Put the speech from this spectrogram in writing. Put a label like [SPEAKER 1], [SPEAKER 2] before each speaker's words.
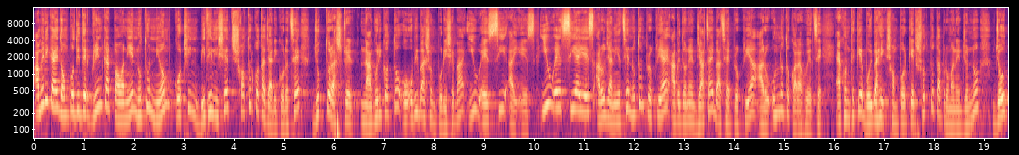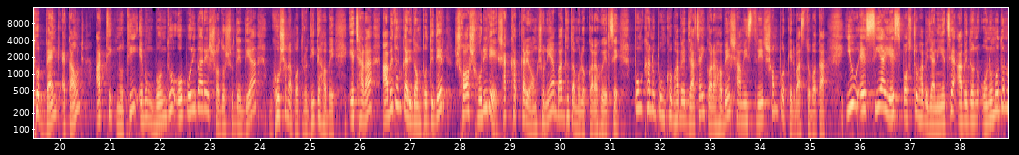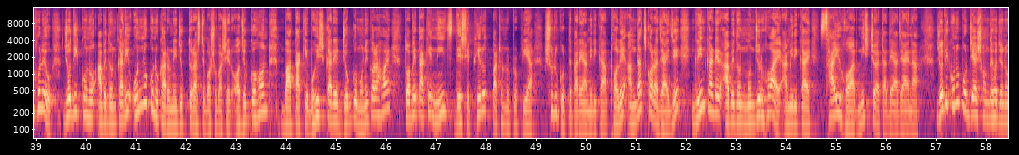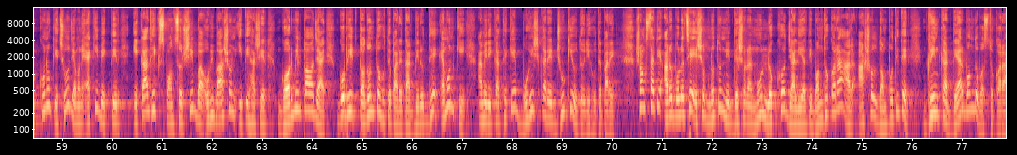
[SPEAKER 1] আমেরিকায় দম্পতিদের green card পাওয়া নিয়ে নতুন নিয়ম, কঠিন বিধিনিষেধ সতর্কতা জারি করেছে যুক্তরাষ্ট্রের নাগরিকত্ব ও অভিবাসন পরিষেবা ইউএসসিআইএস ইউএসসিআইএস আরও জানিয়েছে, নতুন প্রক্রিয়ায় আবেদনের যাচাই বাছাই প্রক্রিয়া আরও উন্নত করা হয়েছে। এখন থেকে বৈবাহিক সম্পর্কের সত্যতা প্রমাণের জন্য যৌথ ব্যাংক অ্যাকাউন্ট আর্থিক নথি এবং বন্ধু ও পরিবারের সদস্যদের দেয়া ঘোষণাপত্র দিতে হবে। এছাড়া আবেদনকারী দম্পতিদের সশরীরে সাক্ষাৎকারে অংশ নেওয়া বাধ্যতামূলক করা হয়েছে। পুঙ্খানুপুঙ্খভাবে যাচাই করা হবে স্বামী স্ত্রীর সম্পর্কের বাস্তবতা। ইউএসসিআইএস স্পষ্টভাবে জানিয়েছে, আবেদন অনুমোদন হলেও যদি কোনো আবেদনকারী অন্য কোনো কারণে যুক্তরাষ্ট্রে বসবাসের অযোগ্য হন বা তাকে বহিষ্কারের যোগ্য মনে করা হয়, তবে তাকে নিজ দেশে ফেরত পাঠানোর প্রক্রিয়া শুরু করতে পারে আমেরিকা। ফলে আন্দাজ করা যায় যে গ্রিন কার্ডের আবেদন মঞ্জুর হওয়ায় আমেরিকায় স্থায়ী হওয়ার নিশ্চয়তা দেয়া যায় না। যদি কোনো পর্যায়ে সন্দেহজনক কোনো কিছু, যেমন একই ব্যক্তির একাধিক স্পন্সরশিপ বা অভিবাসন ইতিহাসের গরমিল পাওয়া যায়, গভীর তদন্ত হতে পারে তার বিরুদ্ধে, এমনকি আমেরিকা থেকে বহিষ্কারের ঝুঁকিও তৈরি হতে পারে। সংস্থাটি আরও বলেছে, এসব নতুন নির্দেশনার মূল লক্ষ্য জালিয়াতি বন্ধ করা আর আসল দম্পতিদের গ্রিন কার্ড দেয়ার বন্দোবস্ত করা।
